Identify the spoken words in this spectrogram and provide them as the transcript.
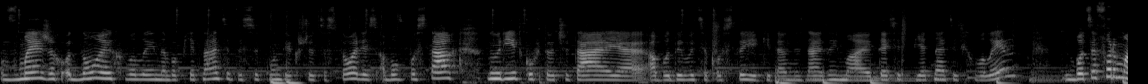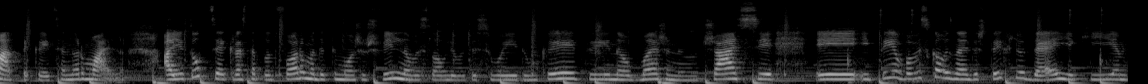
в межах одної хвилини або 15 секунд, якщо це сторіс, або в постах, ну рідко хто читає або дивиться пости, які там не знаю, займають 10-15 хвилин. Бо це формат такий, це нормально. А YouTube це якраз та платформа, де ти можеш вільно висловлювати свої думки, ти не обмежений у часі, і, і ти обов'язково знайдеш тих людей, які е,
